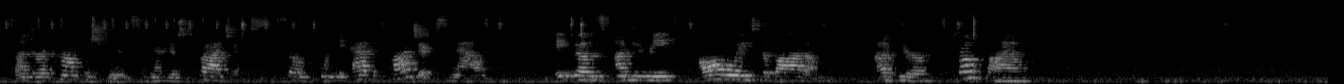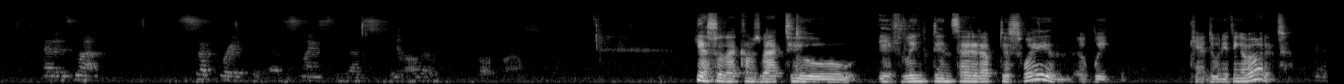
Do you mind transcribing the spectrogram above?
It's under accomplishments and then there's projects. So when you add the projects now, it goes underneath all the way to the bottom of your profile. And it's not separated as nicely as your other profile. Yeah, so that comes back to if LinkedIn set it up this way, we can't do anything about it. Yeah, okay,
